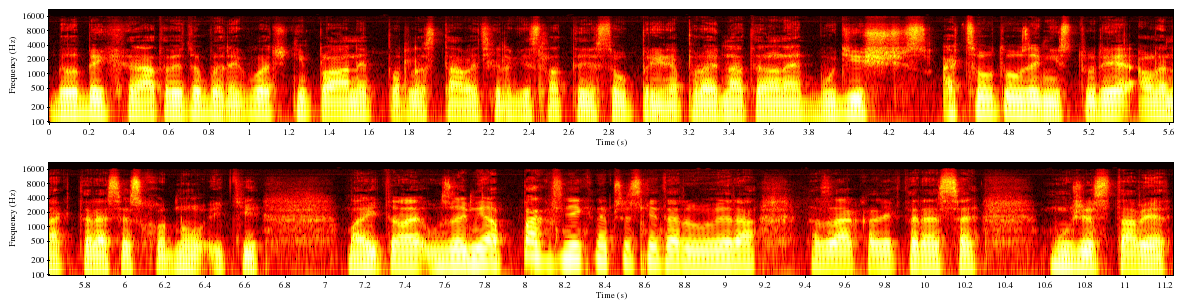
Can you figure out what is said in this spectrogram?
Byl bych rád, aby to byly regulační plány podle stávající legislativy, jsou prý neprojednatelné, budiš, ať jsou to územní studie, ale na které se shodnou i ti majitelé území a pak vznikne přesně ta důvěra, na základě které se může stavět.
